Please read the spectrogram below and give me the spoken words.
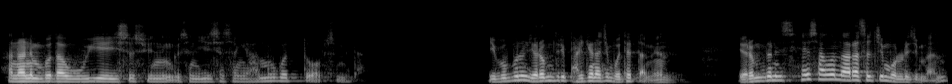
하나님보다 우위에 있을 수 있는 것은 이 세상에 아무것도 없습니다. 이 부분을 여러분들이 발견하지 못했다면 여러분들은 세상은 알았을지 모르지만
